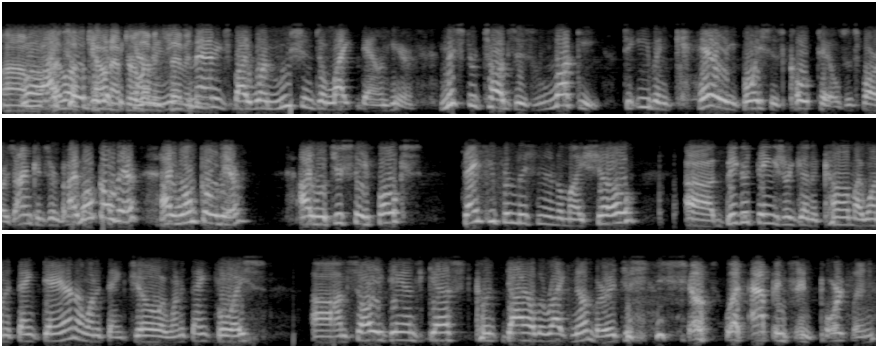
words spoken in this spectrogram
Um, well, I, lost told you count after the count is. 1170. He's managed by one Lucian Delight down here. Mr. Tubbs is lucky to even carry Boyce's coattails, as far as I'm concerned. But I won't go there. I won't go there. I will just say, folks, thank you for listening to my show. Uh, bigger things are going to come. I want to thank Dan. I want to thank Joe. I want to thank Boyce. Uh, I'm sorry Dan's guest couldn't dial the right number. It just shows what happens in Portland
